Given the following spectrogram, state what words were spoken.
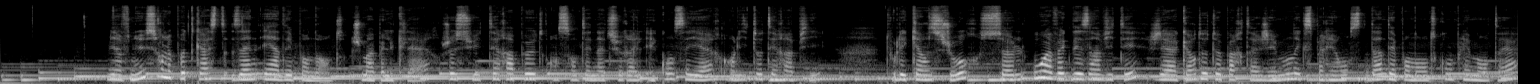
Bienvenue sur le podcast Zen et indépendante. Je m'appelle Claire, je suis thérapeute en santé naturelle et conseillère en lithothérapie. Tous les 15 jours, seule ou avec des invités, j'ai à cœur de te partager mon expérience d'indépendante complémentaire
